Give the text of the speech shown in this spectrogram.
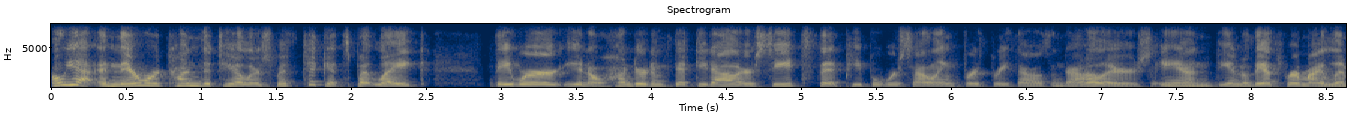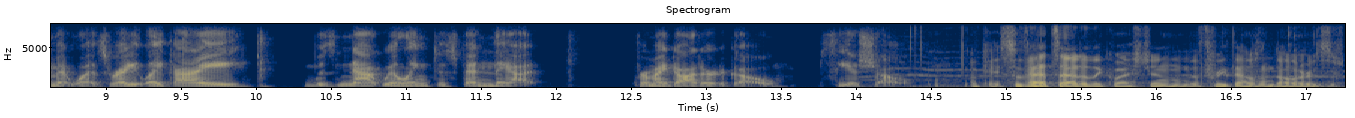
Oh yeah, and there were tons of Taylor Swift tickets, but like they were you know $150 seats that people were selling for $3000 and you know that's where my limit was right? Like i was not willing to spend that for my daughter to go see a show. Okay so that's out of the question the $3000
